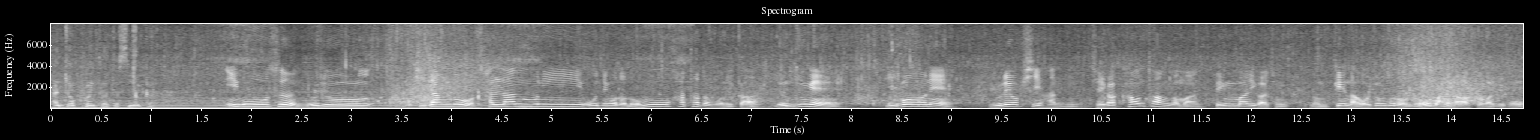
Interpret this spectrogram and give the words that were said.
안쪽 포인트 어떻습니까? 이곳은 요즘 기장도 산란 무늬 오징어로 너무 핫하다 보니까 연중에 이번에 유례 없이 한 제가 카운트한 것만 100마리가 좀 넘게 나올 정도로 너무 많이 나왔어가지고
